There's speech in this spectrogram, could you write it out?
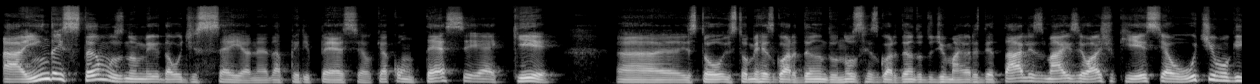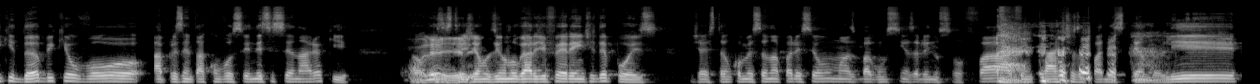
ainda estamos no meio da odisseia, né, da peripécia. O que acontece é que ah, estou, estou me resguardando, nos resguardando do- de maiores detalhes, mas eu acho que esse é o último Geek Dub que eu vou apresentar com você nesse cenário aqui. Olha Talvez ele. estejamos em um lugar diferente depois. Já estão começando a aparecer umas baguncinhas ali no sofá, tem caixas aparecendo ali.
